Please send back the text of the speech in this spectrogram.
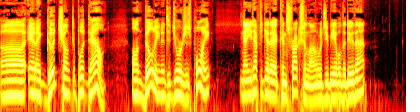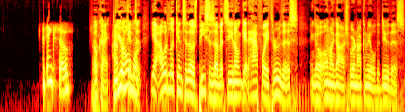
uh, and a good chunk to put down on building. And to George's point, Now you'd have to get a construction loan. Would you be able to do that? I think so. Okay. Do I'd your look homework. Into, yeah, I would look into those pieces of it so you don't get halfway through this and go, "Oh my gosh, we're not going to be able to do this."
